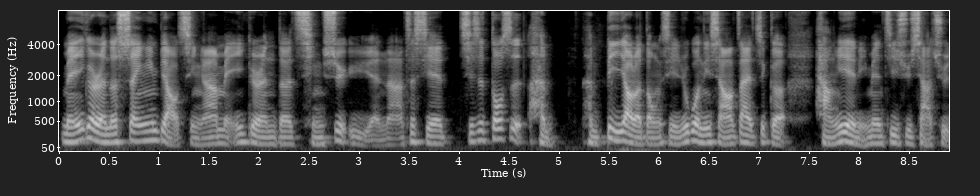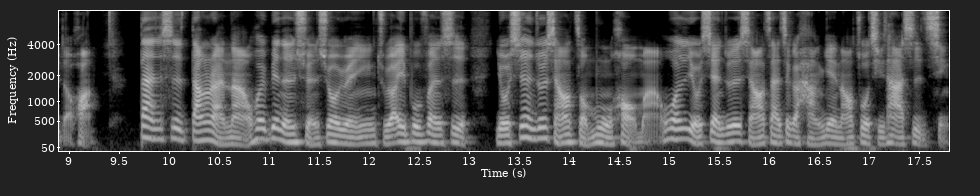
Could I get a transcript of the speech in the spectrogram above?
每一个人的声音、表情啊，每一个人的情绪、语言啊，这些其实都是很很必要的东西。如果你想要在这个行业里面继续下去的话，但是当然啦，会变成选修原因，主要一部分是有些人就是想要走幕后嘛，或者是有些人就是想要在这个行业然后做其他的事情，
